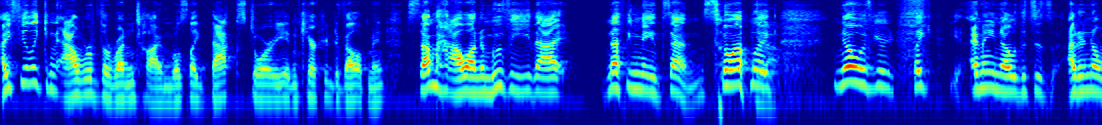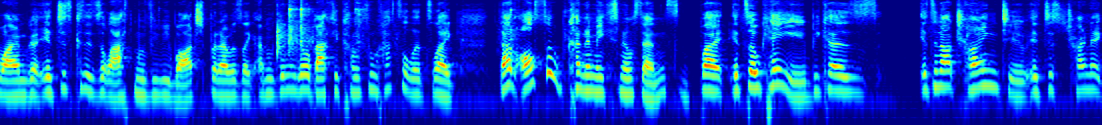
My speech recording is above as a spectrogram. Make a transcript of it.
I feel like an hour of the runtime was like backstory and character development somehow on a movie that nothing made sense. So I'm like, Yeah. No, if you're like, and I know this is I don't know why I'm going. It's just because it's the last movie we watched, but I was like, I'm gonna go back to Kung Fu Hustle. It's like that also kind of makes no sense, but it's okay because it's not trying to. It's just trying to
